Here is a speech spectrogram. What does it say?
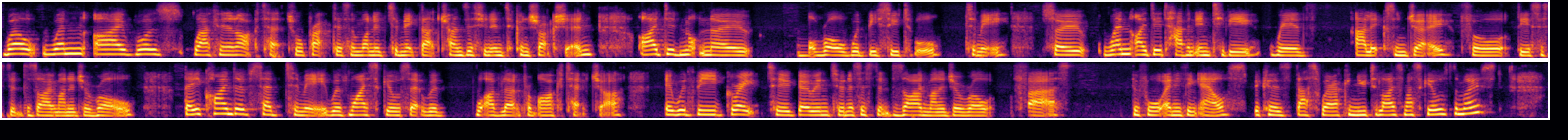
Well, when I was working in architectural practice and wanted to make that transition into construction, I did not know what role would be suitable to me. So when I did have an interview with Alex and Joe for the assistant design manager role, they kind of said to me, with my skill set, with what I've learned from architecture, it would be great to go into an assistant design manager role first before anything else because that's where I can utilize my skills the most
